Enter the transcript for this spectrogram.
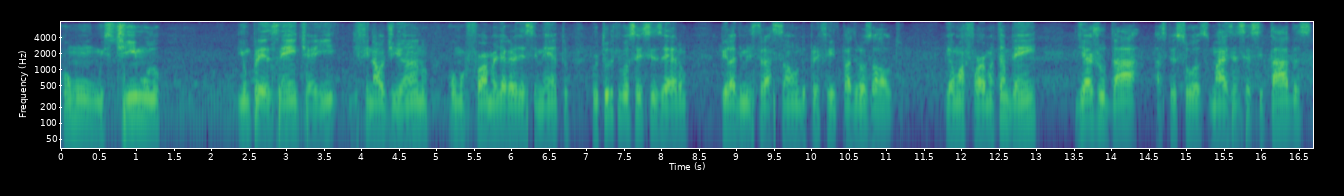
como um estímulo e um presente aí de final de ano, como forma de agradecimento por tudo que vocês fizeram pela administração do prefeito Padre Oswaldo. E é uma forma também de ajudar as pessoas mais necessitadas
